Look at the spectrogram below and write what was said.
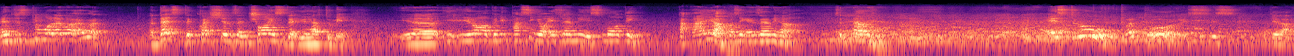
and just do whatever I want. And that's the questions and choice that you have to make. Uh, you, you know, apa ni, passing your exam ni small thing. Tak payah passing exam ni ha. Senang. It's true. Betul. It's, it's okay lah.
